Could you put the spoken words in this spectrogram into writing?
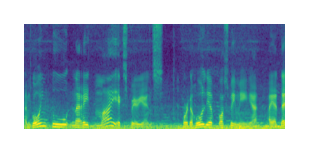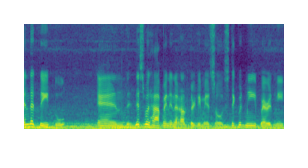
I'm going to narrate my experience for the whole day of Cosplay Mania. I attended day 2 and this will happen in around 30 minutes so stick with me bear with me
